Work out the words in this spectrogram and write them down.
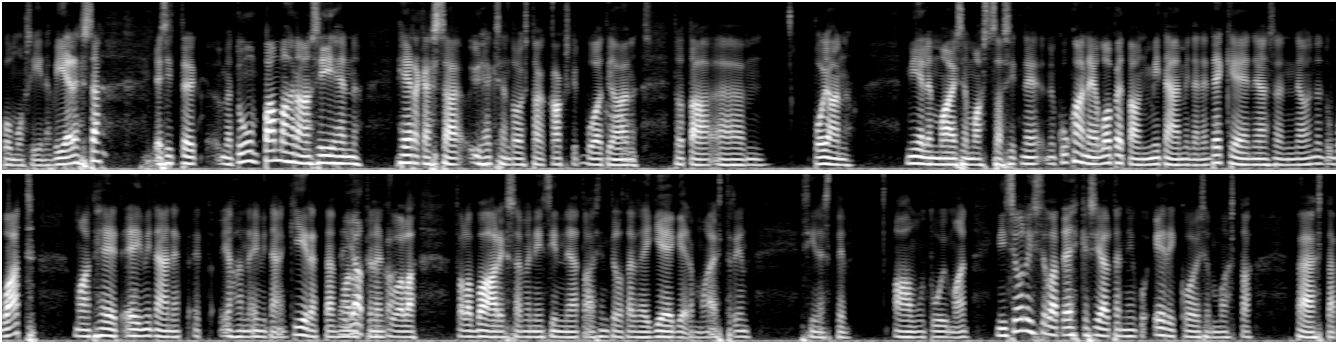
pomo siinä vieressä. Ja sitten mä tuun pamahdaan siihen herkässä 19-20-vuotiaan oh. tota, ähm, pojan mielenmaisemassa. Sitten ne, ne, kukaan ei lopeta mitään, mitä ne tekee. Ne, ne on nyt what? Mä oon, hei, ei mitään, että et, ihan ei mitään kiirettä. Mä odottelen tuolla, tuolla baarissa, menin sinne ja taisin tilata yhden Jägermeisterin siinä sitten aamutuimaan. Niin se oli sillä ehkä sieltä niin kuin erikoisemmasta päästä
